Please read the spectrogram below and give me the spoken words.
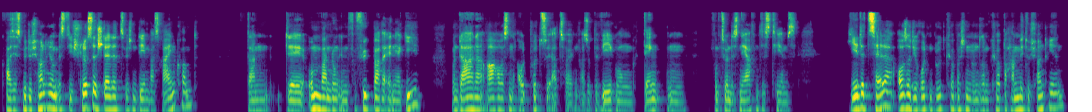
Quasi das Mitochondrium ist die Schlüsselstelle zwischen dem, was reinkommt, dann der Umwandlung in verfügbare Energie und daraus einen Output zu erzeugen, also Bewegung, Denken, Funktion des Nervensystems. Jede Zelle, außer die roten Blutkörperchen in unserem Körper, haben Mitochondrien.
